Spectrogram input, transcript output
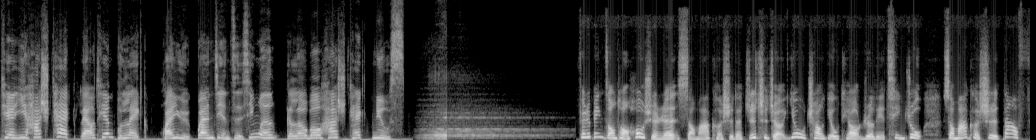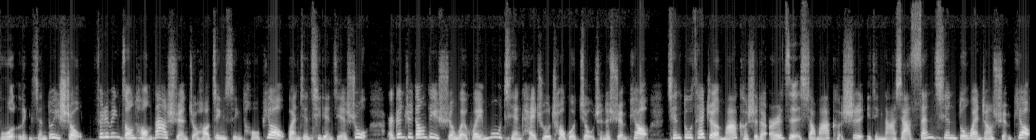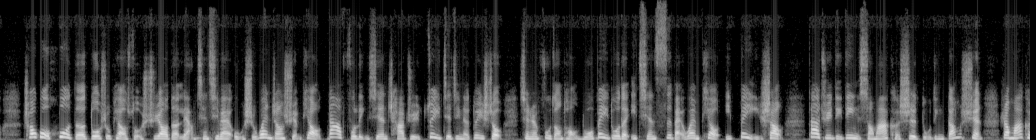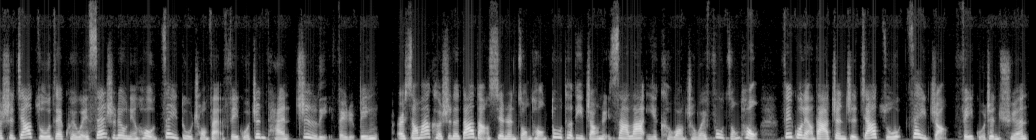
天一 hashtag 聊天不累，环宇关键字新闻 global hashtag news。菲律宾总统候选人小马可士的支持者又唱又跳，热烈庆祝，小马可士大幅领先对手。菲律宾总统大选九号进行投票，晚间七点结束。而根据当地选委会目前开出超过九成的选票，前独裁者马可仕的儿子小马可仕已经拿下三千多万张选票，超过获得多数票所需要的两千七百五十万张选票，大幅领先差距最接近的对手现任副总统罗贝多的一千四百万票一倍以上。大局已定，小马可士笃定当选，让马可仕家族在睽违三十六年后再度重返菲国政坛治理菲律宾。而小马可是的搭档现任总统杜特地长女萨拉也渴望成为副总统。非国两大政治家族再掌非国政权。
